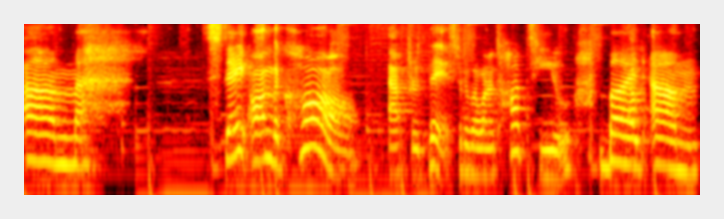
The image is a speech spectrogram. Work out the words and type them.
Um, stay on the call after this because I want to talk to you. But um,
